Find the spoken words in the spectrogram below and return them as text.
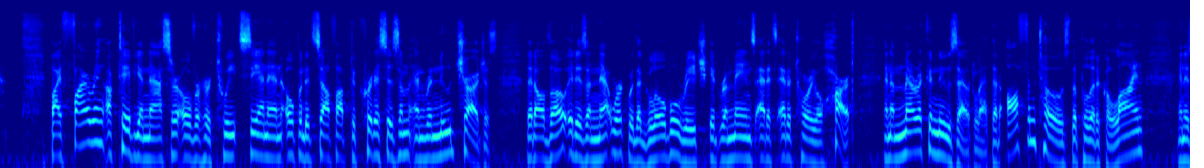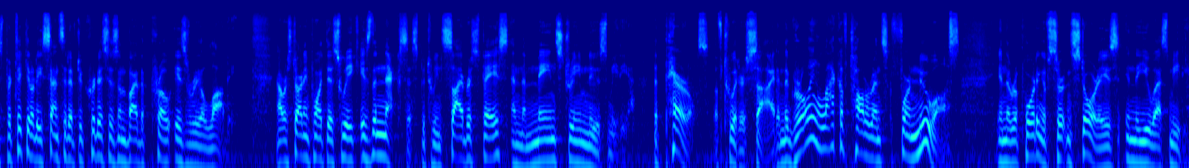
By firing Octavia Nasr over her tweet, CNN opened itself up to criticism and renewed charges that although it is a network with a global reach, it remains at its editorial heart an American news outlet that often toes the political line and is particularly sensitive to criticism by the pro Israel lobby. Our starting point this week is the nexus between cyberspace and the mainstream news media, the perils of Twitter's side, and the growing lack of tolerance for nuance in the reporting of certain stories in the U.S. media.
